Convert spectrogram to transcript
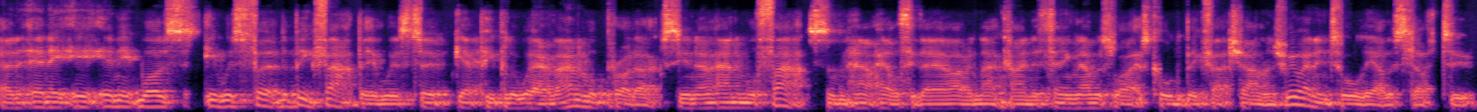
and and it, and it was it was for the big fat bit was to get people aware of animal products, you know, animal fats and how healthy they are and that kind of thing. That was why it's called the Big Fat Challenge. We went into all the other stuff too.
